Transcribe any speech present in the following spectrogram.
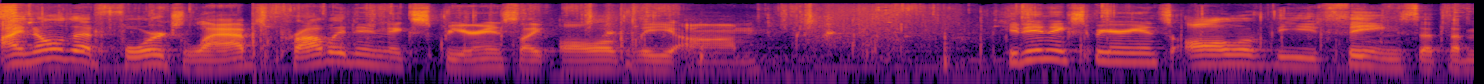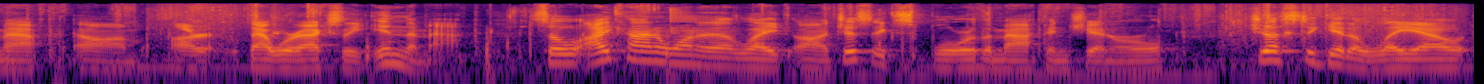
I know that Forge Labs probably didn't experience, like, all of the, um, he didn't experience all of the things that the map um, are that were actually in the map. So I kind of want to like uh, just explore the map in general, just to get a layout.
